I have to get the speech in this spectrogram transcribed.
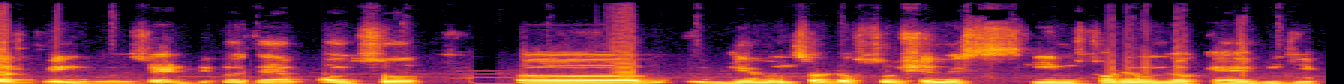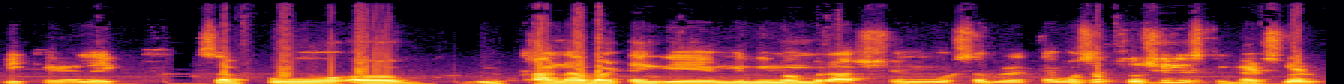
left wing rules right because they have also uh, given sort of socialist schemes थोड़े उन लोग के हैं बीजेपी के लाइक सबको uh, खाना बांटेंगे मिनिमम राशन वो सब रहता है वो सब सोशलिस्ट है that's not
